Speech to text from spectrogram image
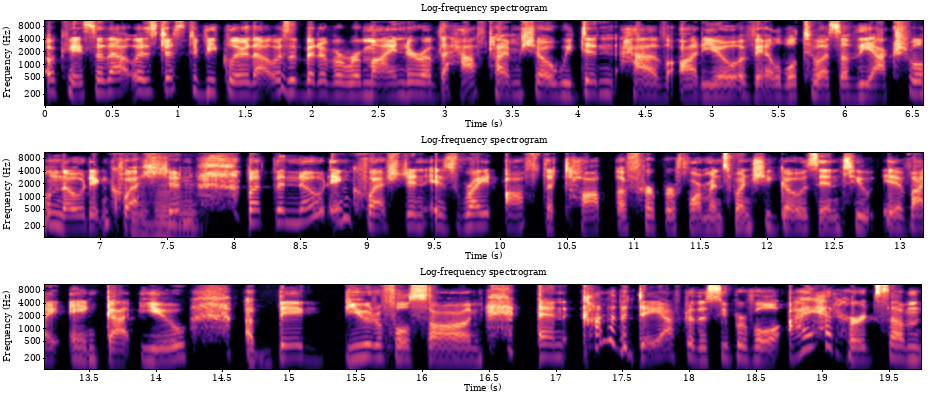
Okay, so that was just to be clear, that was a bit of a reminder of the halftime show. We didn't have audio available to us of the actual note in question, mm-hmm. but the note in question is right off the top of her performance when she goes into If I Ain't Got You, a big beautiful song. And kind of the day after the Super Bowl, I had heard some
